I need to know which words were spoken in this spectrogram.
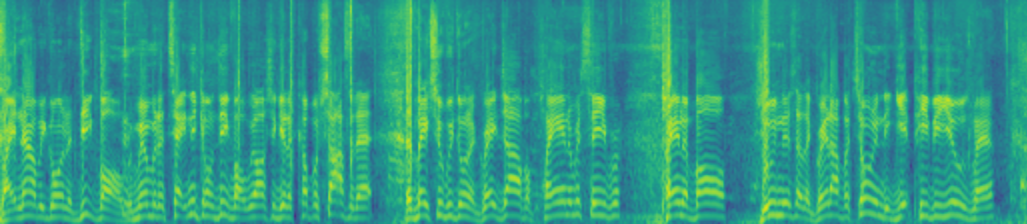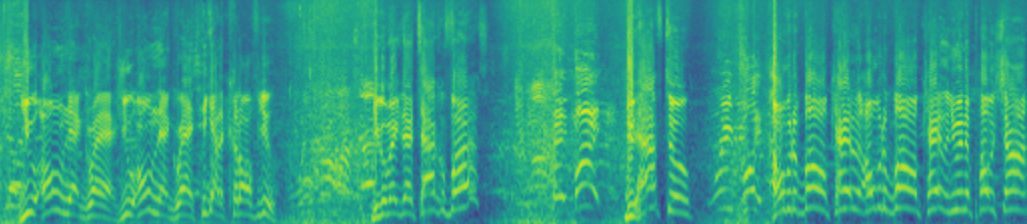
Right now, we're going to deep ball. Remember the technique on deep ball. We all should get a couple shots of that. Let's make sure we're doing a great job of playing the receiver, playing the ball, using this as a great opportunity to get PBUs, man. You own that grass. You own that grass. He got to cut off you. You gonna make that tackle for us? Hey, Mike. You have to. Over the ball, Caleb. Over the ball, Caleb. You in the post, Sean.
